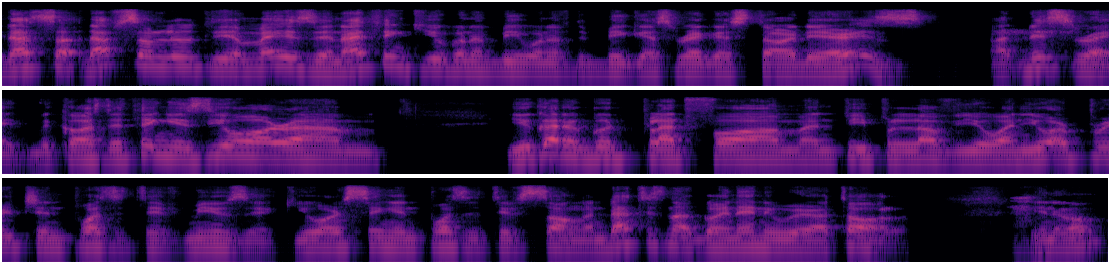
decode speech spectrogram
That's that's absolutely amazing. I think you're gonna be one of the biggest reggae star there is at this rate because the thing is you're um you got a good platform and people love you and you are preaching positive music you are singing positive song and that is not going anywhere at all you know?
